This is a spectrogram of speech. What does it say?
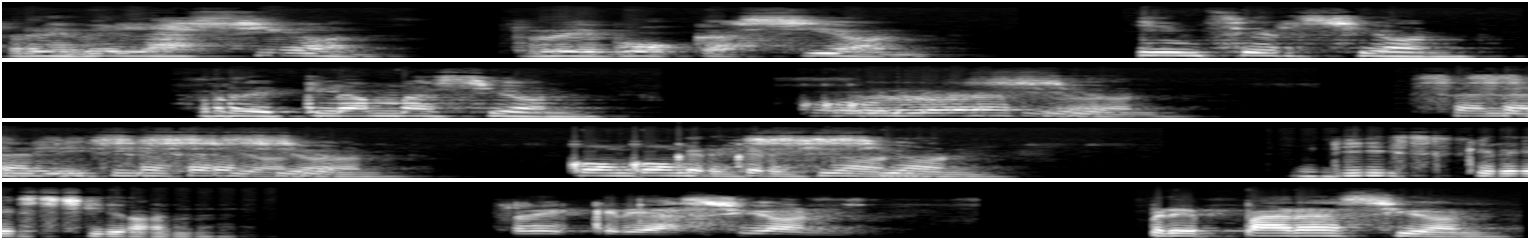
revelación, revocación, inserción, reclamación, coloración, sanitización, concreción, discreción, recreación, preparación,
